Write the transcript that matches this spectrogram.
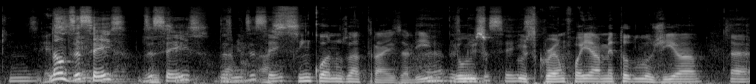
15. Recente, não, 16. né? 16. Há 2016. cinco anos atrás ali. É, o, 2016. o Scrum foi a metodologia É.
